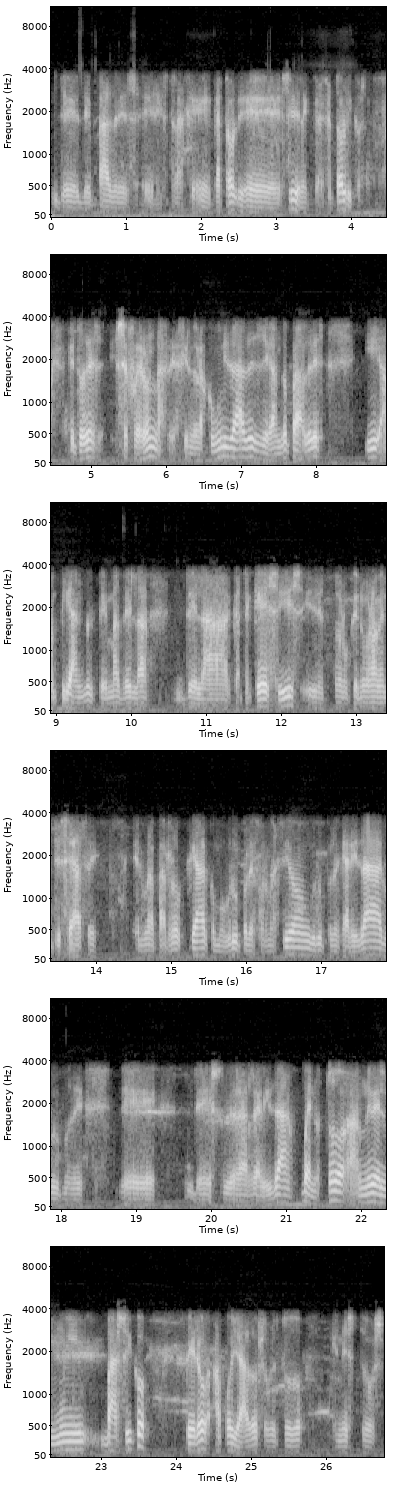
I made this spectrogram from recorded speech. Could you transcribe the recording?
de, padres eh, católicos, eh, sí, católicos. Entonces se fueron haciendo las comunidades, llegando padres y ampliando el tema de la, de la catequesis y de todo lo que normalmente se hace en una parroquia como grupo de formación, grupo de caridad, grupo de de, la realidad. Bueno, todo a un nivel muy básico, pero apoyado sobre todo en estos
